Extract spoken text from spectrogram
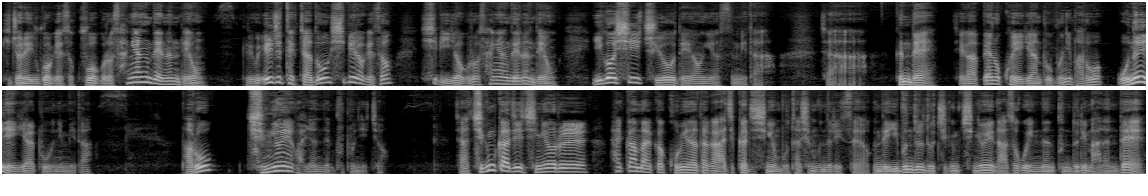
기존의 6억에서 9억으로 상향되는 내용 그리고 1주택자도 11억에서 12억으로 상향되는 내용 이것이 주요 내용이었습니다. 자, 근데 제가 빼놓고 얘기한 부분이 바로 오늘 얘기할 부분입니다. 바로 증여에 관련된 부분이죠. 자, 지금까지 증여를 할까 말까 고민하다가 아직까지 증여 못 하신 분들이 있어요. 근데 이분들도 지금 증여에 나서고 있는 분들이 많은데,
